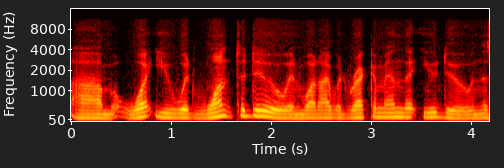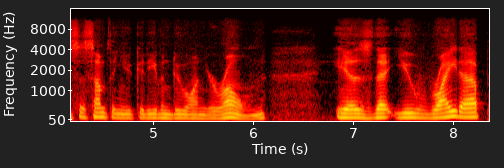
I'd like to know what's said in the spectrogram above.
Um, what you would want to do, and what I would recommend that you do, and this is something you could even do on your own, is that you write up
